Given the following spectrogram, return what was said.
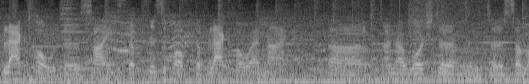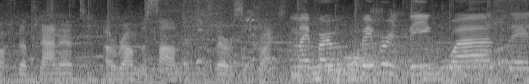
black hole, the science, the principle of the black hole, and I uh, and I watched um, the, some of the planet around the sun, and was very surprised. My favorite thing was the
